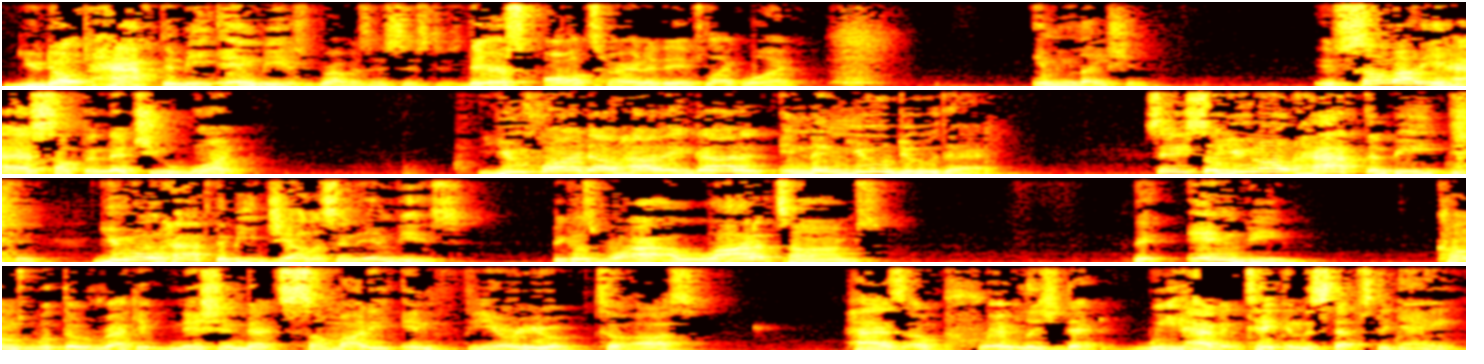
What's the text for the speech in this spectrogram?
You don't have to be envious, brothers and sisters. There's alternatives, like what? Emulation. If somebody has something that you want, you find out how they got it, and then you do that. See, so you don't have to be you don't have to be jealous and envious. Because why? A lot of times the envy comes with the recognition that somebody inferior to us has a privilege that we haven't taken the steps to gain.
